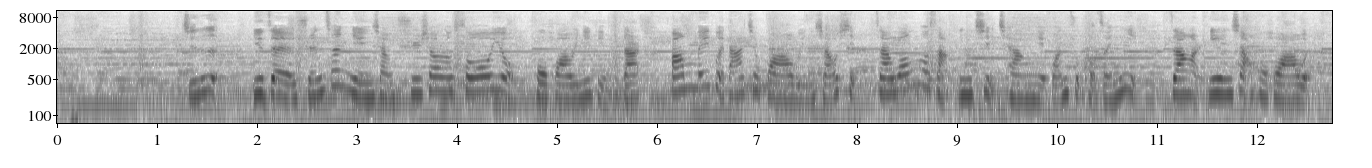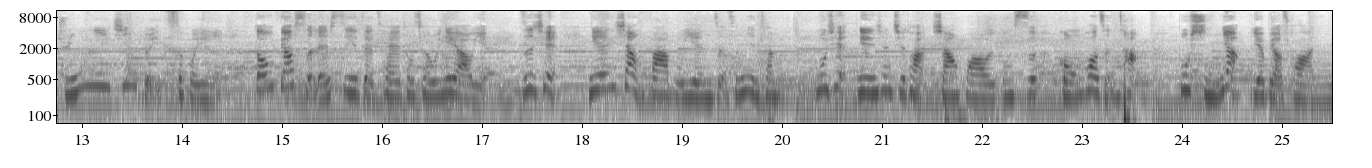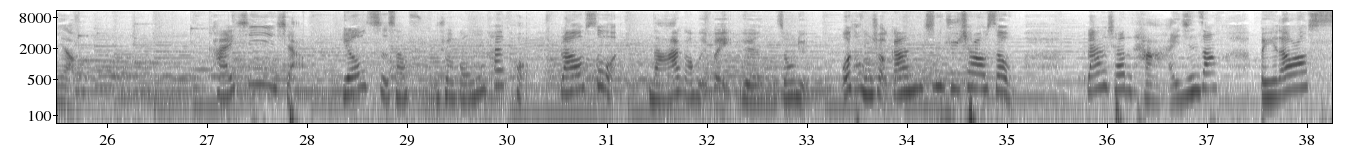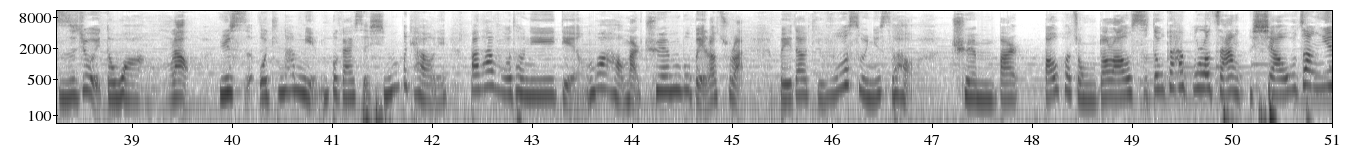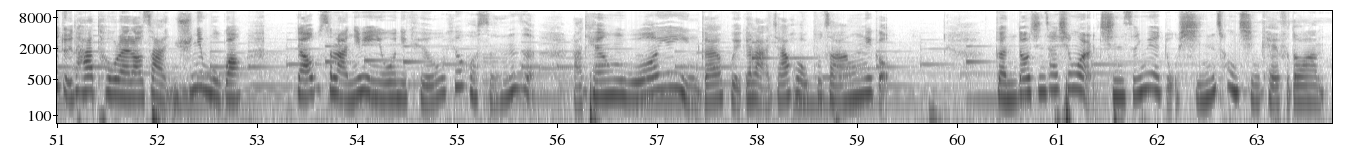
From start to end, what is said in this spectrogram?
近日，一则宣称联想取消了所有和华为的订单，帮美国打击华为的消息，在网络上引起强烈关注和争议。然而，联想和华为均已经对此回应，都表示那是一则彻头彻尾的谣言。日前，联想发布严正声明称，目前联想集团向华为公司供货正常，不信谣也不要传谣。开心一笑。有次上数学公开课，老师问哪个会背圆周率，我同学赶紧举起了手。哪个晓得太紧张，背到了十几位都忘了。于是我听他面不改色心不跳的，把他屋头的电话号码全部背了出来。背到第五十位的时候，全班包括众多老师都给他鼓了掌，校长也对他投来了赞许的目光。要不是那里面有我的 QQ 和生日，那天我也应该会给那家伙鼓掌一个。更多精彩新闻，请深阅读新重庆客户端。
